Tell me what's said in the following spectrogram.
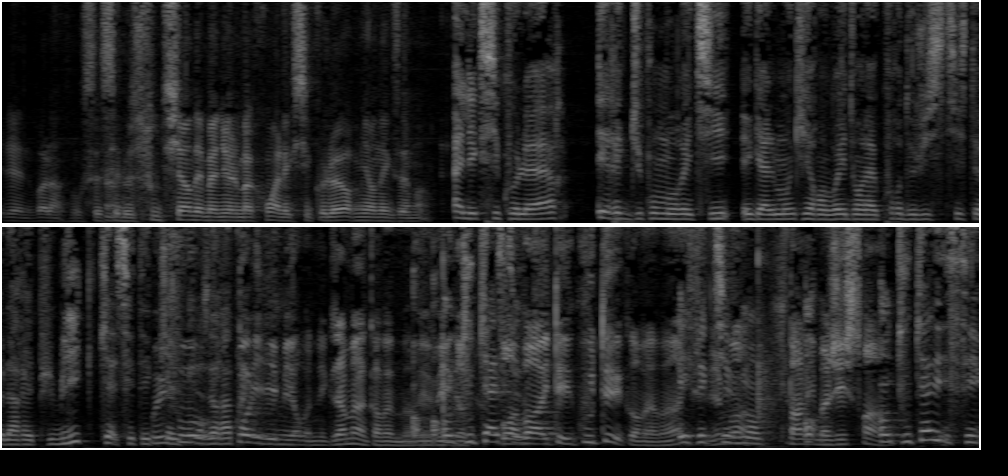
Hélène, voilà. Donc ça, c'est le soutien d'Emmanuel Macron, Alexis Kohler, mis en examen. Alexis Kohler, Éric Dupont-Moretti également qui est renvoyé devant la Cour de justice de la République. C'était quelques heures après. il est mis en examen quand même En, tout cas, pour avoir été écouté quand même. Hein, effectivement par les magistrats. En, tout cas, c'est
